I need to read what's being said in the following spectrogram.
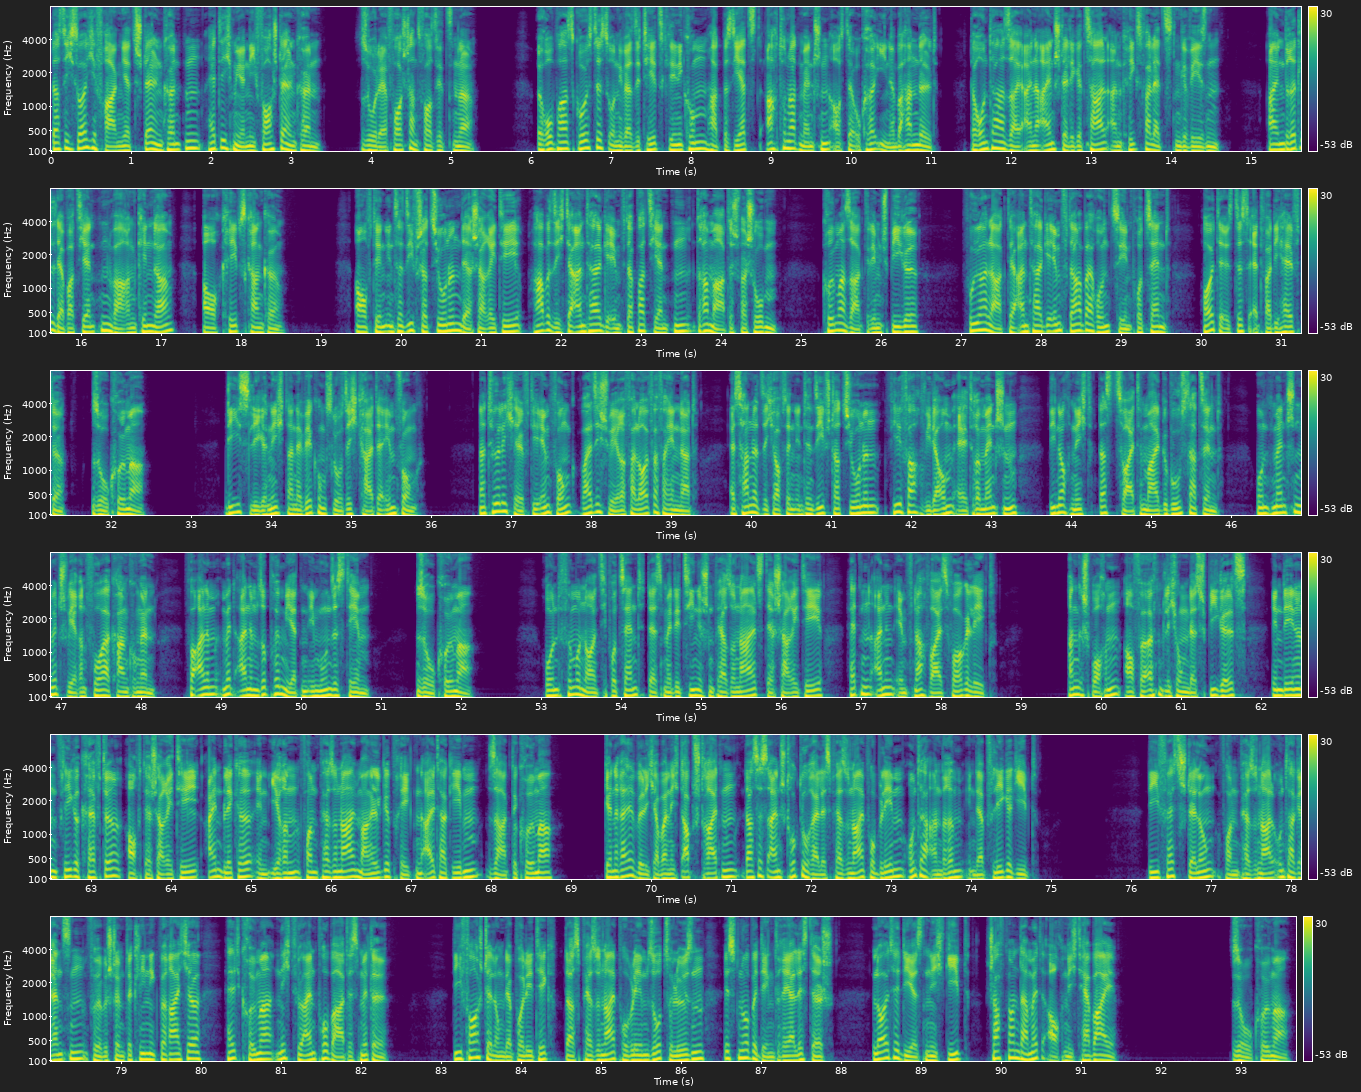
Dass sich solche Fragen jetzt stellen könnten, hätte ich mir nie vorstellen können. So der Vorstandsvorsitzende. Europas größtes Universitätsklinikum hat bis jetzt 800 Menschen aus der Ukraine behandelt. Darunter sei eine einstellige Zahl an Kriegsverletzten gewesen. Ein Drittel der Patienten waren Kinder, auch Krebskranke. Auf den Intensivstationen der Charité habe sich der Anteil geimpfter Patienten dramatisch verschoben. Krömer sagte dem Spiegel, früher lag der Anteil geimpfter bei rund 10 Prozent, heute ist es etwa die Hälfte, so Krömer. Dies liege nicht an der Wirkungslosigkeit der Impfung. Natürlich hilft die Impfung, weil sie schwere Verläufe verhindert. Es handelt sich auf den Intensivstationen vielfach wieder um ältere Menschen, die noch nicht das zweite Mal geboostert sind, und Menschen mit schweren Vorerkrankungen, vor allem mit einem supprimierten Immunsystem. So Krömer. Rund 95 Prozent des medizinischen Personals der Charité hätten einen Impfnachweis vorgelegt. Angesprochen auf Veröffentlichungen des Spiegels, in denen Pflegekräfte, auch der Charité, Einblicke in ihren von Personalmangel geprägten Alltag geben, sagte Krömer, Generell will ich aber nicht abstreiten, dass es ein strukturelles Personalproblem unter anderem in der Pflege gibt. Die Feststellung von Personaluntergrenzen für bestimmte Klinikbereiche hält Krömer nicht für ein probates Mittel. Die Vorstellung der Politik, das Personalproblem so zu lösen, ist nur bedingt realistisch. Leute, die es nicht gibt, schafft man damit auch nicht herbei. So Krömer.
